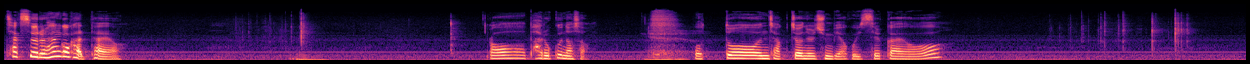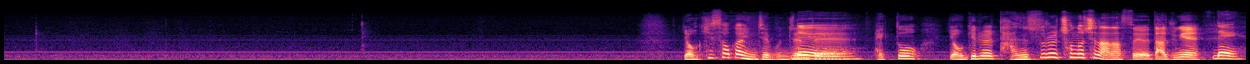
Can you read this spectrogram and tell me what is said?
착수를 한 것 같아요. 어, 바로 끊어서 예. 어떤 작전을 준비하고 있을까요? 여기서가 이제 문제인데 네. 백도 여기를 단수를 쳐놓진 않았어요. 나중에 네.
